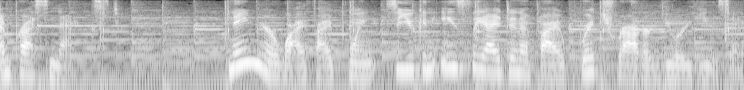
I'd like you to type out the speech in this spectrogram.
and press Next. Name your Wi-Fi point so you can easily identify which router you are using.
